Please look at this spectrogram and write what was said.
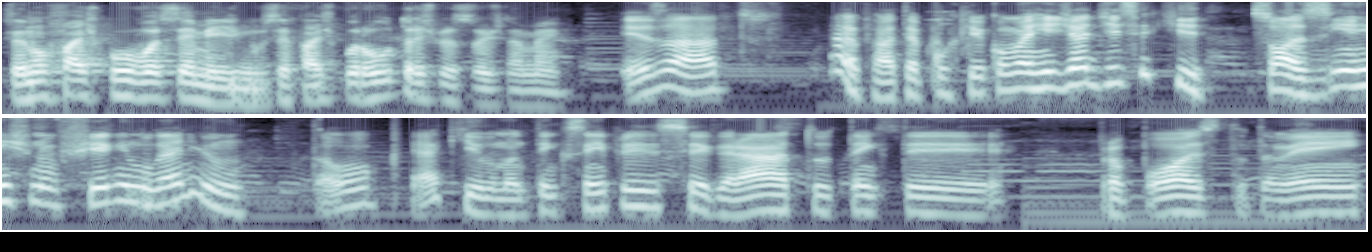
Você não faz por você mesmo, você faz por outras pessoas também. Exato. É, até porque, como a gente já disse aqui, sozinho a gente não chega em lugar nenhum. Então, é aquilo, mano. Tem que sempre ser grato, tem que ter propósito também.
